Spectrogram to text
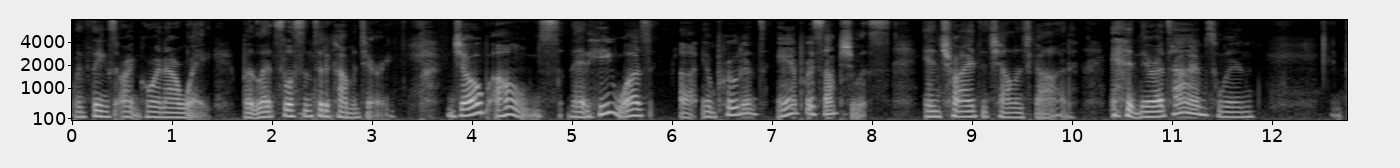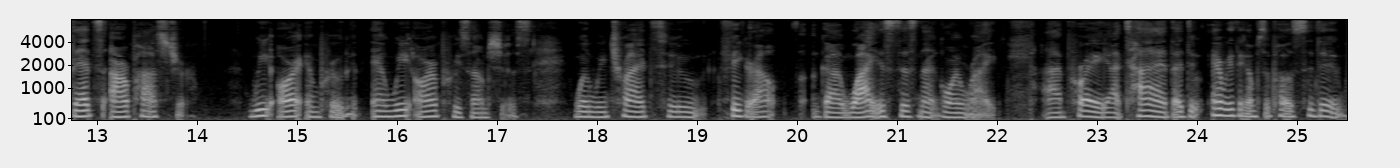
when things aren't going our way. But let's listen to the commentary. Job owns that he was uh, imprudent and presumptuous in trying to challenge God. And there are times when that's our posture. We are imprudent and we are presumptuous when we try to figure out God, why is this not going right? I pray, I tithe, I do everything I'm supposed to do.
